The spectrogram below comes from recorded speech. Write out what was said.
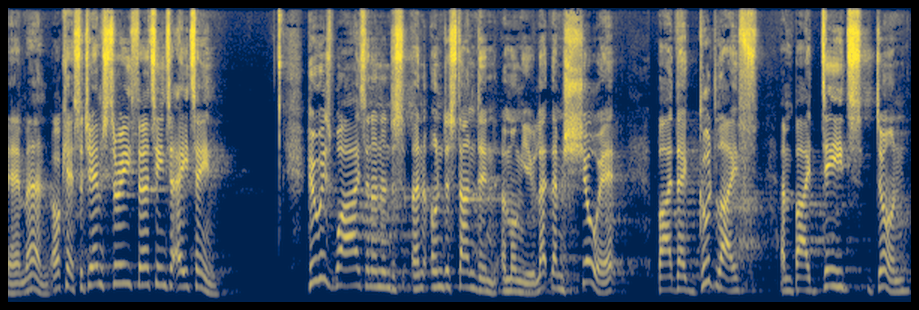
Amen. Okay, so James 3 13 to 18. Who is wise and understanding among you? Let them show it by their good life and by deeds done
